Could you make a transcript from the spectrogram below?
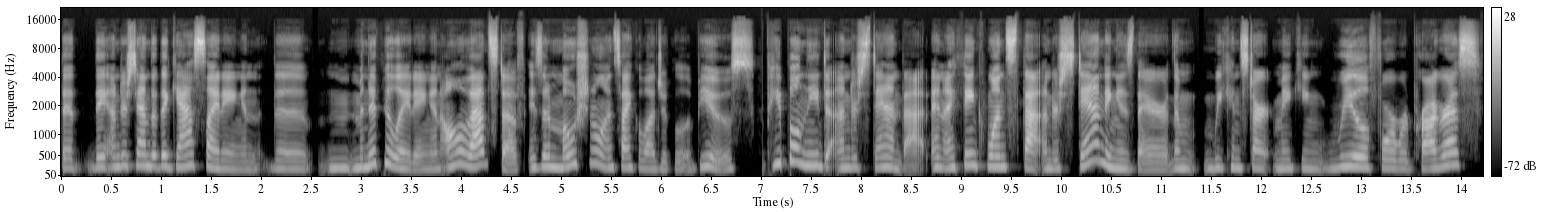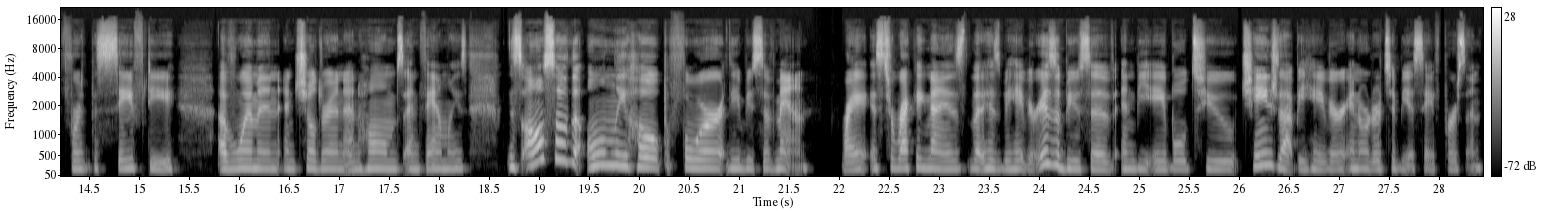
that they understand that the gaslighting and the manipulating and all of that stuff is emotional and psychological abuse. People need to understand that and i think once that understanding is there then we can start making real forward progress for the safety of women and children and homes and families. It's also the only hope for the abusive man right is to recognize that his behavior is abusive and be able to change that behavior in order to be a safe person.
